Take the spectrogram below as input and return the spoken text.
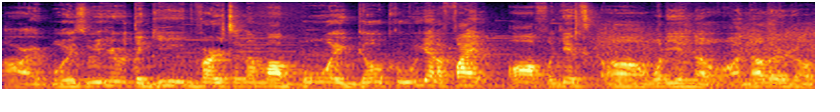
Alright boys, we're here with the GT version of my boy Goku. We gotta fight off against, uh, what do you know, another Goku.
